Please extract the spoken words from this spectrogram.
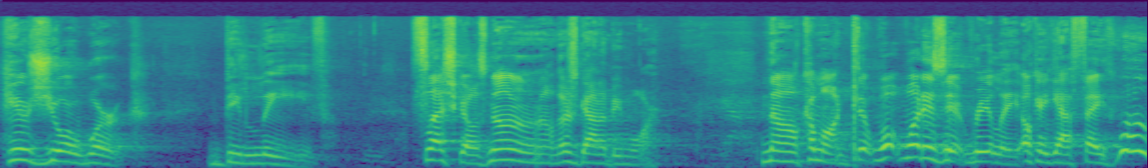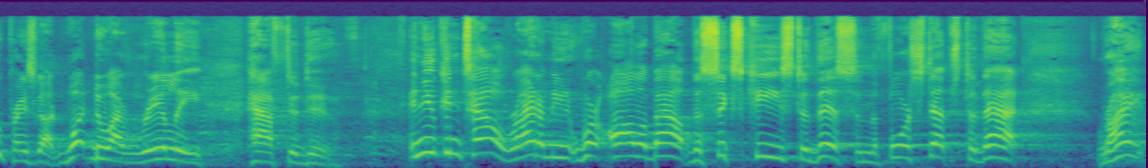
here's your work, believe. Flesh goes, no, no, no, there's got to be more. No, come on. What, what is it really? Okay, yeah, faith. Woo, praise God. What do I really have to do? And you can tell, right? I mean, we're all about the six keys to this and the four steps to that, right?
